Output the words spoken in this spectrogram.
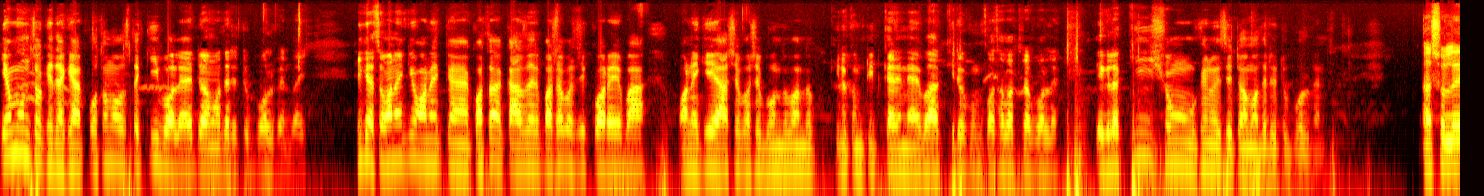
কেমন চোখে দেখে আর প্রথম অবস্থায় কি বলে এটা আমাদের একটু বলবেন ভাই। ঠিক আছে অনেকে অনেক কথা কাজের পাশাপাশি করে বা অনেকে আশেপাশে বন্ধু বান্ধব কীরকম টিটকারি নেয় বা কীরকম কথাবার্তা বলে। এগুলা কি সম্মুখীন হয়েছে এটা আমাদের একটু বলবেন। আসলে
